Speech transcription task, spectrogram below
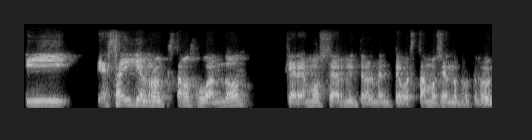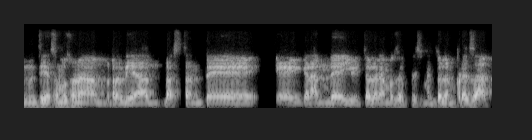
Y es ahí el rol que estamos jugando. Queremos ser literalmente, o estamos siendo, porque realmente ya somos una realidad bastante eh, grande y ahorita hablaremos del crecimiento de la empresa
